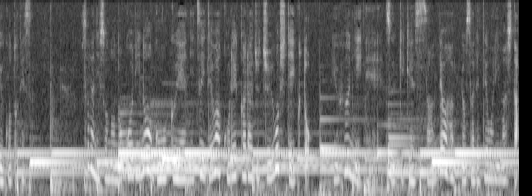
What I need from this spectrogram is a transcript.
いうことです。さらにその残りの5億円についてはこれから受注をしていくというふうに、え、通期決算では発表されておりました。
